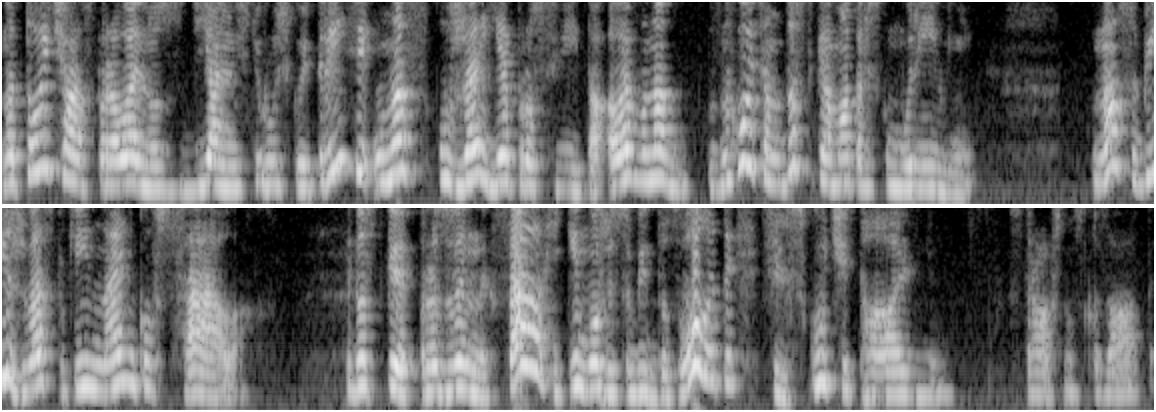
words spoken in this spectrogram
На той час, паралельно з діяльністю Руської трійці, у нас уже є просвіта, але вона знаходиться на досить таки аматорському рівні. Вона собі живе спокійненько в селах. І досить таки розвинених селах, які можуть собі дозволити сільську читальню. Страшно сказати.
